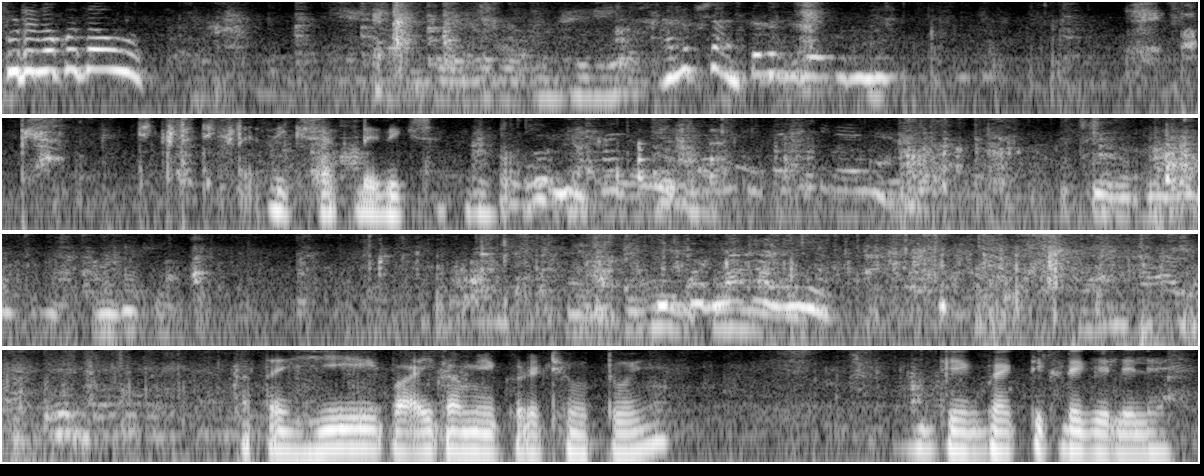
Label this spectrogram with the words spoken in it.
पुढे नको जाऊस. शांत बस पप्प्या तिकडे तिकडे. रिक्षाकडे रिक्षाकडे आता ही बाईक आम्ही इकडे ठेवतोय. ती एक बॅग तिकडे गेलेली आहे.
